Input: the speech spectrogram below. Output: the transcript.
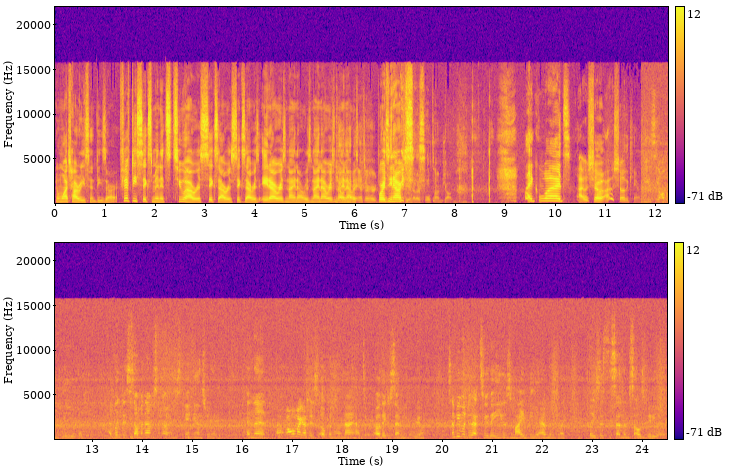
And watch how recent these are. 56 minutes, 2 hours, 6 hours, 6 hours, 8 hours, 9 hours, 9 hours, 9 hours. 14 hours. another full-time job. Like what? I would show. I would show the camera. You can see all the blue. Like I looked at some of them. Some of them I just can't answer. Like, and then oh, oh my gosh, I just opened one. Now I have to. Oh, they just sent me the reel. Some people do that too. They use my DM as like places to send themselves videos.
